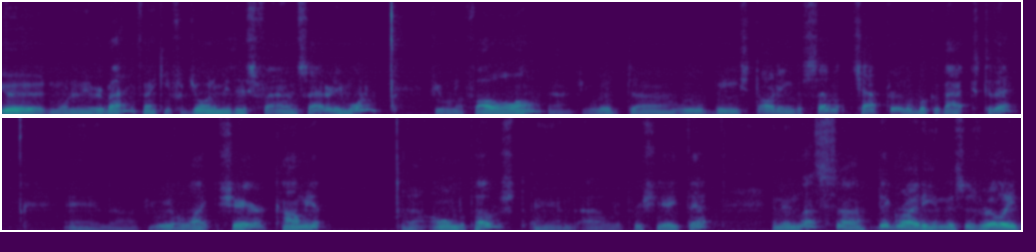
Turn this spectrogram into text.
Good morning, everybody. Thank you for joining me this fine Saturday morning. If you want to follow along, uh, if you would, uh, we will be starting the seventh chapter of the book of Acts today. And uh, if you will, like, share, comment uh, on the post, and I would appreciate that. And then let's uh, dig right in. This is really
